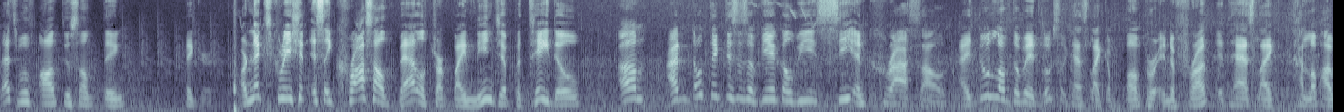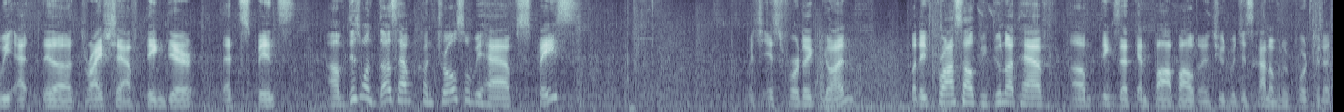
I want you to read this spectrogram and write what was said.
Let's move on to something bigger. Our next creation is a crossout battle truck by Ninja Potato. Um, I don't think this is a vehicle we see in crossout. I do love the way it looks like it has like a bumper in the front. It has like, I love how we add the drive shaft thing there that spins. Um, this one does have control, so we have space, which is for the gun. But in crossout, we do not have um, things that can pop out and shoot, which is kind of unfortunate.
